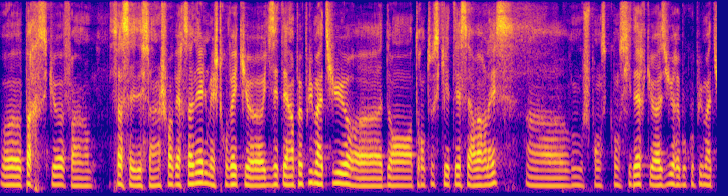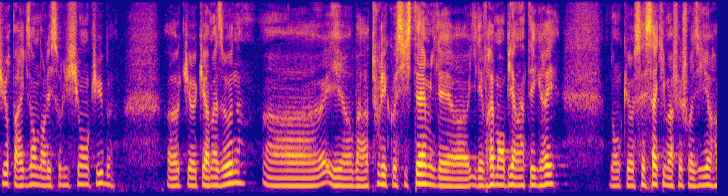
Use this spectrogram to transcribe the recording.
à Azure Parce que, enfin, ça, c'est un choix personnel, mais je trouvais qu'ils étaient un peu plus matures euh, dans, tout ce qui était serverless. Euh, je pense, considère que Azure est beaucoup plus mature, par exemple, dans les solutions Cube euh, que, Amazon. et bah, tout l'écosystème, il, il est vraiment bien intégré. Donc c'est ça qui m'a fait choisir,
